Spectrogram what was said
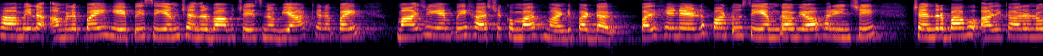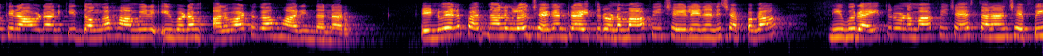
హామీల అమలుపై ఏపీ సీఎం చంద్రబాబు చేసిన వ్యాఖ్యలపై మాజీ ఎంపీ హర్ష కుమార్ మండిపడ్డారు. పదిహేనేళ్ళ పాటు సీఎంగా వ్యవహరించి చంద్రబాబు అధికారంలోకి రావడానికి దొంగ హామీలు ఇవ్వడం అలవాటుగా మారిందన్నారు. రెండు వేల పద్నాలుగులో జగన్ రైతు రుణమాఫీ చేయలేనని చెప్పగా నీవు రైతు రుణమాఫీ చేస్తానని చెప్పి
